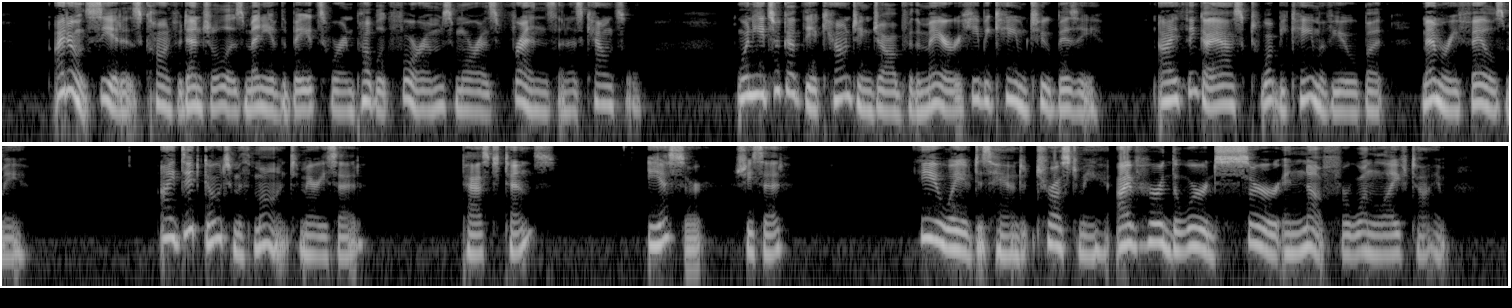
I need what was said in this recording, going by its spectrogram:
I don't see it as confidential as many of the debates were in public forums, more as friends than as counsel. When he took up the accounting job for the mayor, he became too busy. I think I asked what became of you, but memory fails me. I did go to Mothmont, Mary said. Past tense? Yes, sir, she said. He waved his hand. Trust me, I've heard the word sir enough for one lifetime.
